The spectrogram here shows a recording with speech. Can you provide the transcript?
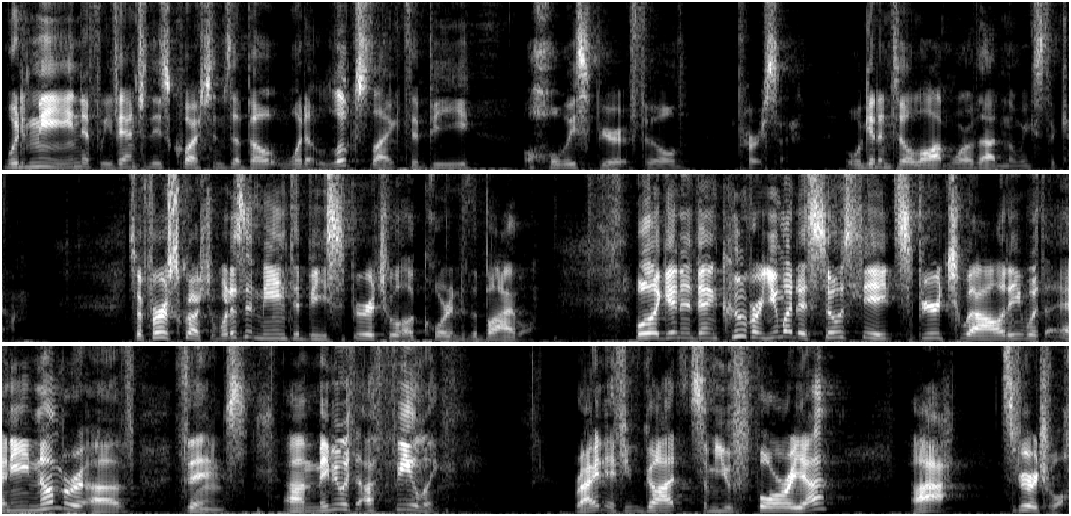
would mean if we've answered these questions about what it looks like to be a Holy Spirit filled person. We'll get into a lot more of that in the weeks to come. So, first question what does it mean to be spiritual according to the Bible? Well, again, in Vancouver, you might associate spirituality with any number of things. Um, maybe with a feeling, right? If you've got some euphoria, ah, spiritual.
